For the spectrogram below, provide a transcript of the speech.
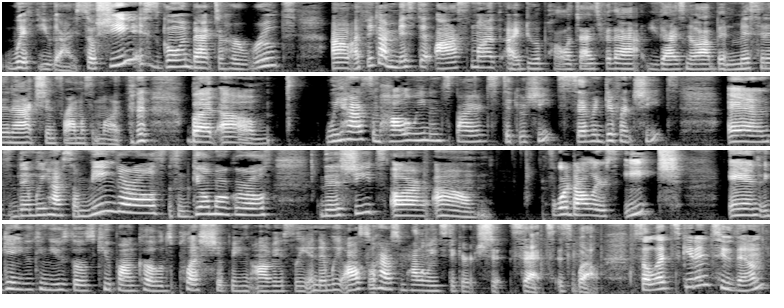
with you guys. So she is going back to her roots. Um, I think I missed it last month. I do apologize for that. You guys know I've been missing in action for almost a month. but um, we have some Halloween inspired sticker sheets, seven different sheets. And then we have some Mean Girls, some Gilmore Girls. The sheets are um, $4 each. And again, you can use those coupon codes plus shipping, obviously. And then we also have some Halloween sticker sets as well. So let's get into them.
